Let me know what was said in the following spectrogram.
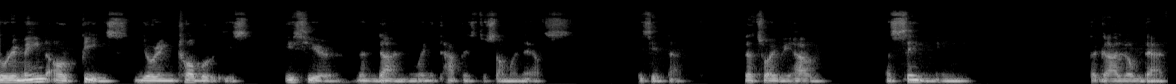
To remain our peace during trouble is easier than done when it happens to someone else. Is it not? That's why we have a saying in Tagalog that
